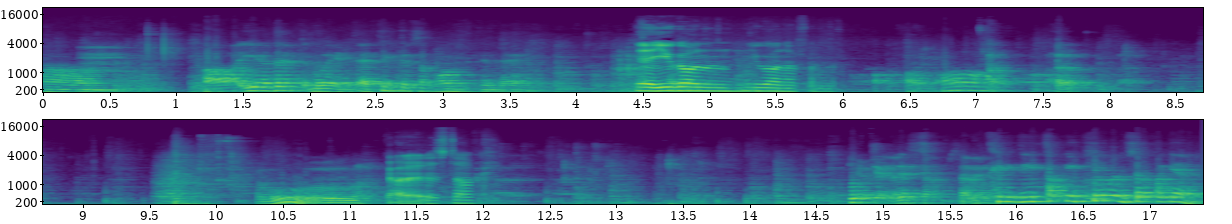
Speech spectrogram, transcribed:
Um. Oh yeah, that, wait. I think there's a monk in there. Yeah, you go and you go and have fun. Oh. Ooh. God, it is dark. Look, Yeah, this- that's something. He, he fucking killed himself again.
